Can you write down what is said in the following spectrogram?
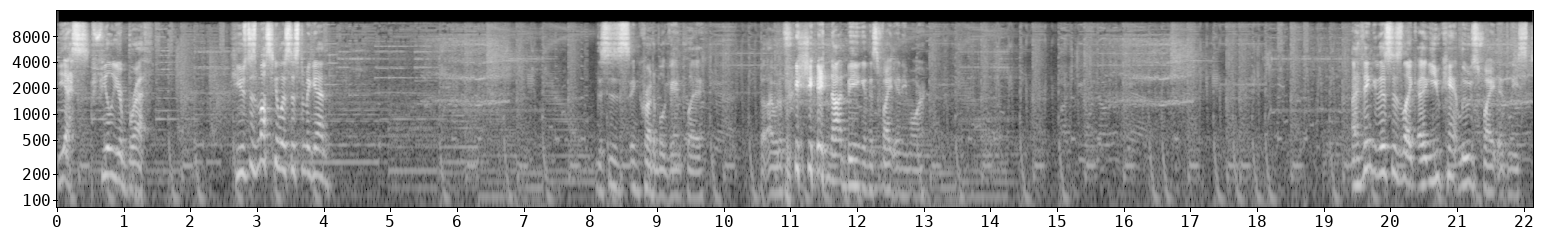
Yes, feel your breath. He used his muscular system again. This is incredible gameplay, but I would appreciate not being in this fight anymore. I think this is like a you can't lose fight at least,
